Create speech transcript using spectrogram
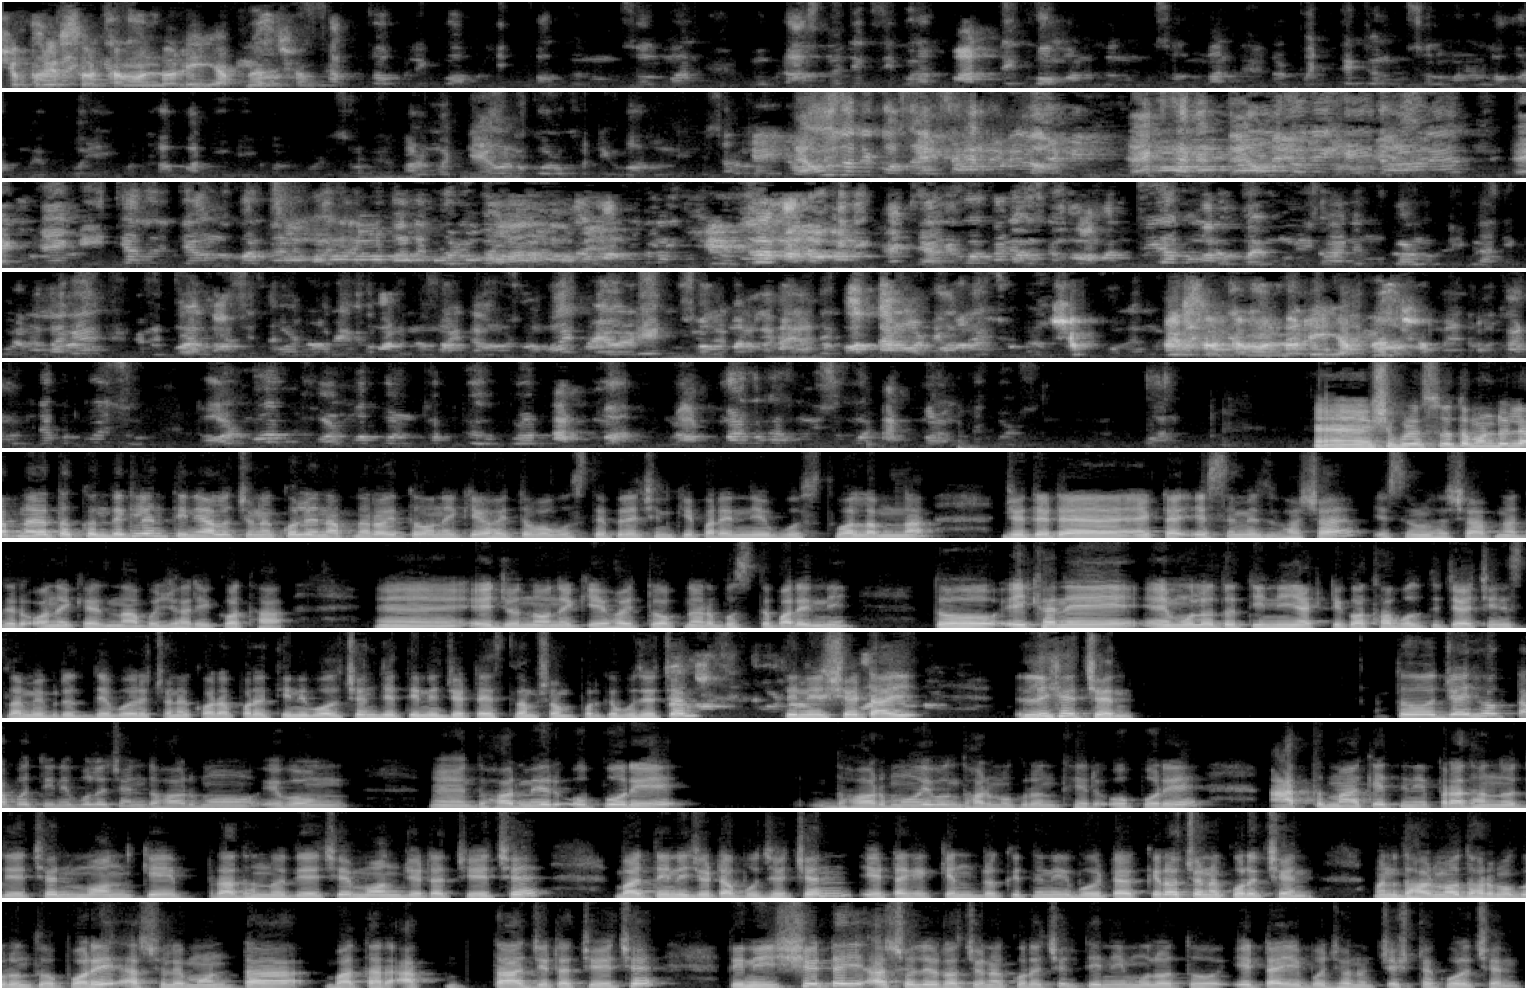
সুপ্রিয় শ্রোতা মন্ডলী আপনাদের সামনে সুপ্রিয় শ্রোতা মন্ডলী আপনারা এতক্ষণ দেখলেন, তিনি আলোচনা করলেন। আপনারা হয়তো অনেকে হয়তো বুঝতে পেরেছেন কি পারেননি বুঝতে পারলাম না। যেহেতু এটা একটা এস এম এস ভাষা এস এম এস ভাষা আপনাদের অনেকের না বোঝারই কথা। এই জন্য অনেকে হয়তো আপনারা বুঝতে পারেননি। তো এখানে মূলত তিনি একটি কথা বলতে চাইছেন, ইসলামের বিরুদ্ধে বিবেচনা করার পরে তিনি বলছেন যে, তিনি যেটা ইসলাম সম্পর্কে বুঝেছেন, তিনি সেটাই লিখেছেন। তো যাই হোক, তারপর তিনি বলেছেন ধর্ম এবং ধর্মের ওপরে ধর্ম এবং ধর্মগ্রন্থের ওপরে আত্মাকে তিনি প্রাধান্য দিয়েছেন, মনকে প্রাধান্য দিয়েছে, মন যেটা চেয়েছে বা তিনি যেটা বুঝেছেন, এটাকে কেন্দ্র করে তিনি বইটাকে রচনা করেছেন। মানে ধর্ম, ধর্মগ্রন্থ পরে আসলে মনটা বা তার আত্মা যেটা চেয়েছে, তিনি সেটাই আসলে রচনা করেছেন, তিনি মূলত এটাই বোঝানোর চেষ্টা করেছেন।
